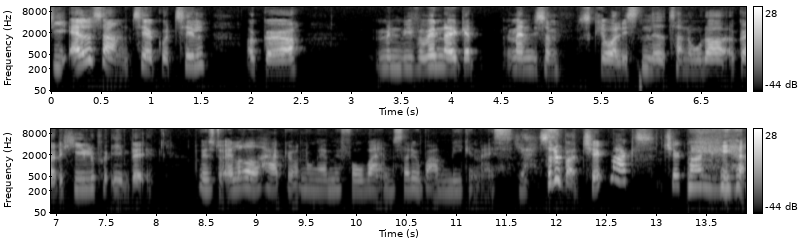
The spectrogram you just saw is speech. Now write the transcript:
de er alle sammen til at gå til og gøre. Men vi forventer ikke, at man ligesom skriver listen ned, tager noter og gør det hele på en dag. Hvis du allerede har gjort nogle af dem i forvejen, så er det jo bare mega nice. Ja, så er det jo bare checkmarks. Checkmark. ja.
